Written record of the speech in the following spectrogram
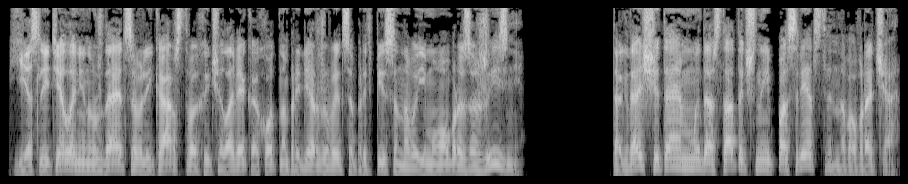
Если тело не нуждается в лекарствах и человек охотно придерживается предписанного ему образа жизни, тогда считаем мы достаточно и посредственного врача.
